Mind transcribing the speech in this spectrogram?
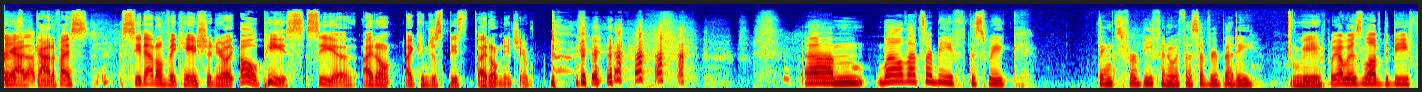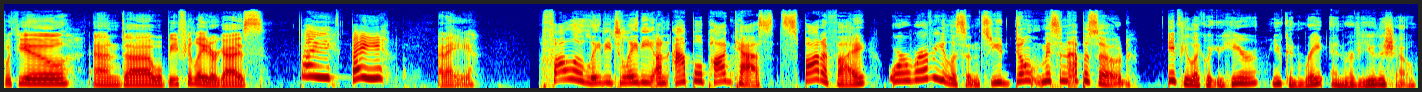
Yeah, up. God, if I s- see that on vacation, you're like, oh, peace, see ya. I don't, I can just be, I don't need you. um. well, that's our beef this week. Thanks for beefing with us, everybody. We, we always love to beef with you, and uh, we'll beef you later, guys. Bye. Bye. Bye bye. Follow Lady to Lady on Apple Podcasts, Spotify, or wherever you listen so you don't miss an episode. If you like what you hear, you can rate and review the show.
